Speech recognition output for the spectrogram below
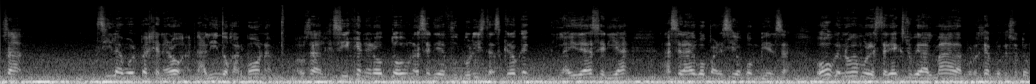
O sea, sí la Volpe generó a Lindo Carmona, sea, generó toda una serie de futbolistas. Creo que la idea sería hacer algo parecido con Bielsa. Ojo que no me molestaría que estuviera Almada, por ejemplo, que es otro,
